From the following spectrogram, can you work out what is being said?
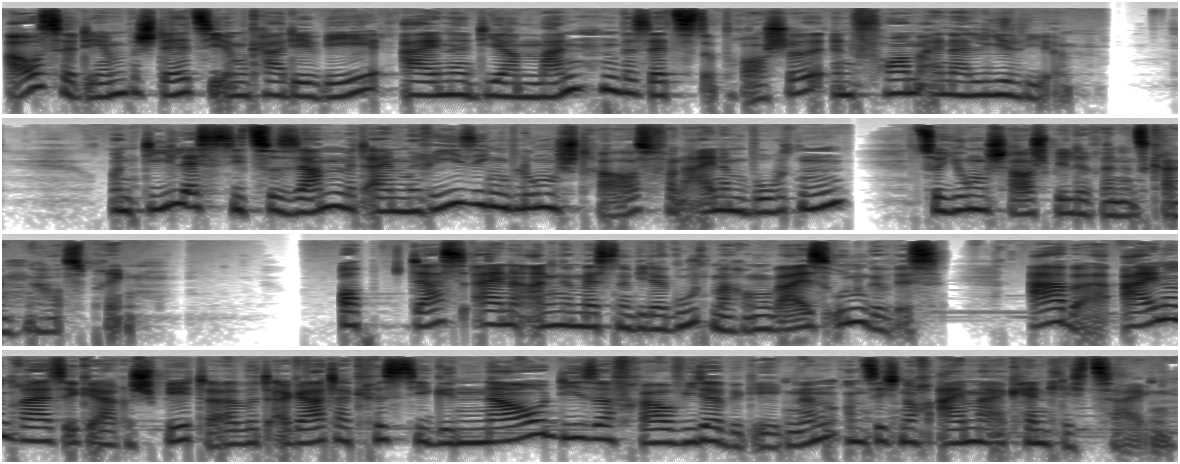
Außerdem bestellt sie im KDW eine diamantenbesetzte Brosche in Form einer Lilie. Und die lässt sie zusammen mit einem riesigen Blumenstrauß von einem Boten zur jungen Schauspielerin ins Krankenhaus bringen. Ob das eine angemessene Wiedergutmachung war, ist ungewiss. Aber 31 Jahre später wird Agatha Christie genau dieser Frau wieder begegnen und sich noch einmal erkenntlich zeigen.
